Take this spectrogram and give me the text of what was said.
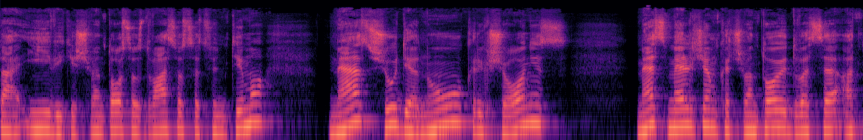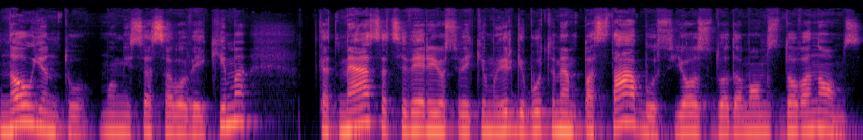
tą įvykį šventosios dvasios atsiuntimo, mes šių dienų krikščionys, mes melžiam, kad šventoji dvasia atnaujintų mumise savo veikimą kad mes atsiverę jos veikimui irgi būtumėm pastabus jos duodamoms dovanoms.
